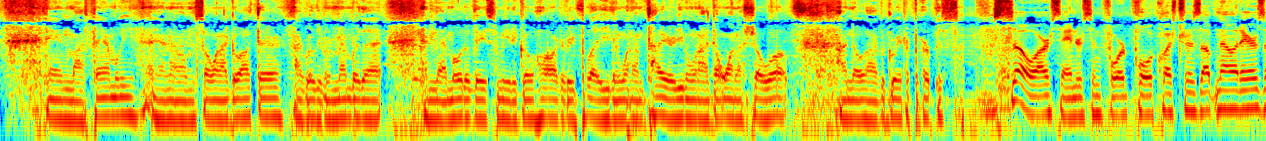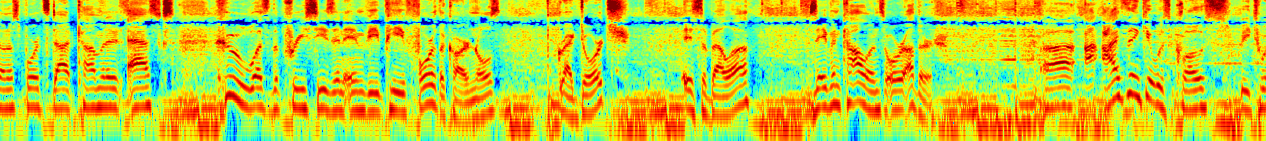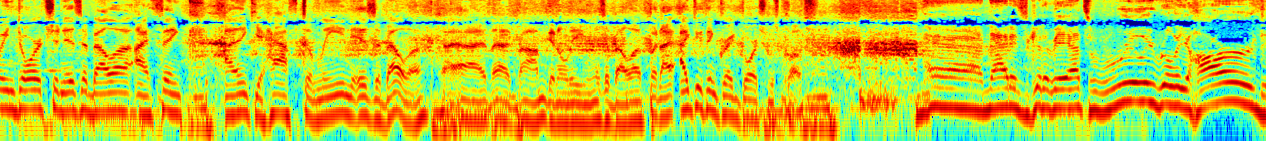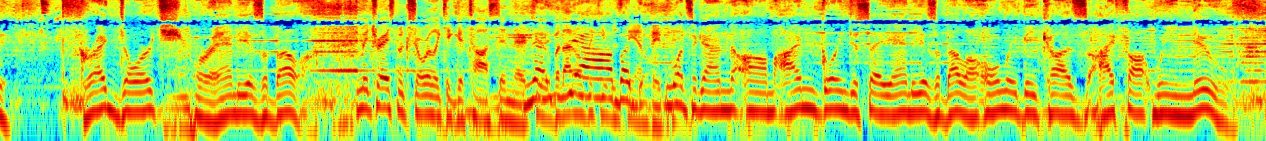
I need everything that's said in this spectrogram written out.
and my family. And um, so when I go out there, I really remember that, and that motivates me to go hard every play, even when I'm tired, even when I don't want to show up. I know I have a greater purpose. So our Sanderson Ford poll question is up now at ArizonaSports.com, and it asks, who was the preseason MVP for the Cardinals? Greg Dortch, Isabella, Zaven Collins, or other? Uh, I, I think it was close between Dortch and Isabella. I think I think you have to lean Isabella. Uh, uh, I'm going to lean Isabella, but I, I do think Greg Dortch was close. Man, that is going to be, that's really, really hard. Greg Dortch or Andy Isabella. I mean, Trace McSorley could get tossed in there too, but I don't think he was the MVP. Once again, um, I'm going to say Andy Isabella only because I thought we knew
